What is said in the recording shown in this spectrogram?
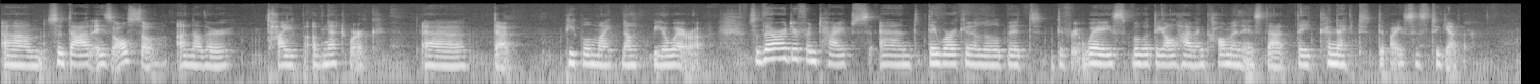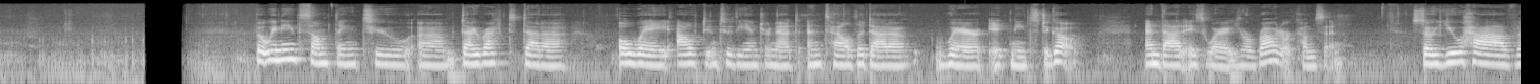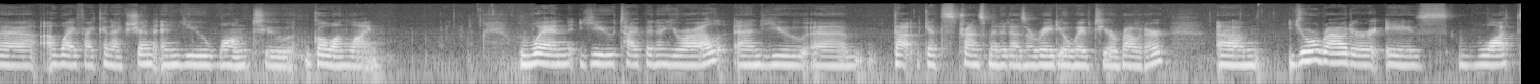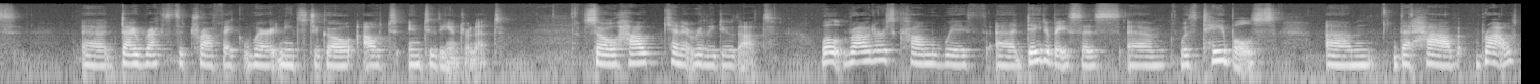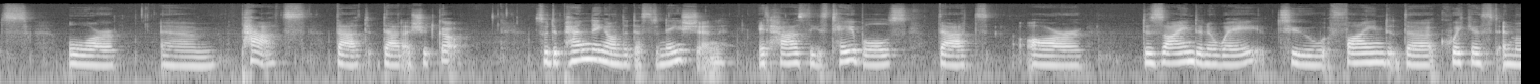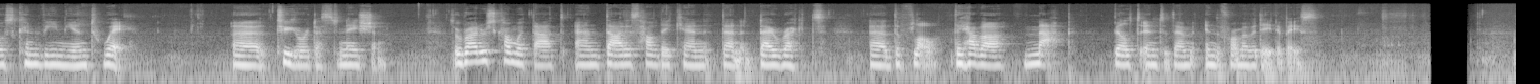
Um, so that is also another type of network uh, that people might not be aware of. So there are different types and they work in a little bit different ways, but what they all have in common is that they connect devices together. But we need something to um, direct data away out into the internet and tell the data where it needs to go. And that is where your router comes in. So you have a, a Wi-Fi connection and you want to go online. When you type in a URL and you um, that gets transmitted as a radio wave to your router, um, your router is what uh, directs the traffic where it needs to go out into the internet. So, how can it really do that? Well, routers come with uh, databases um, with tables um, that have routes or um, paths that data should go. So, depending on the destination, it has these tables that are designed in a way to find the quickest and most convenient way uh, to your destination. So routers come with that, and that is how they can then direct uh, the flow. They have a map built into them in the form of a database.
